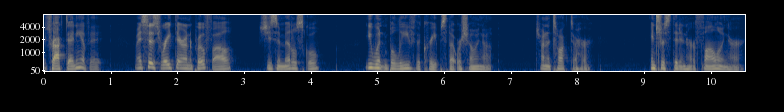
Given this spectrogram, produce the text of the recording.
attract any of it. I mean, it says right there on the profile, she's in middle school. You wouldn't believe the creeps that were showing up, trying to talk to her, interested in her, following her.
